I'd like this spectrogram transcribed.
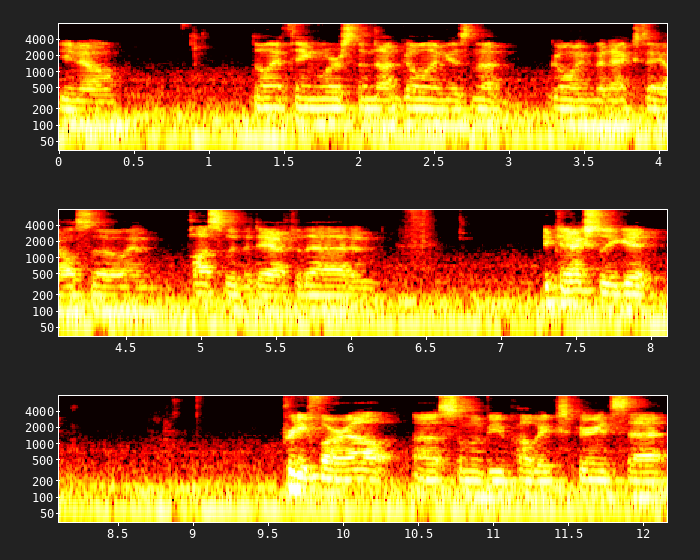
you know, the only thing worse than not going is not going the next day also and possibly the day after that. And it can actually get pretty far out. Uh, some of you probably experienced that.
